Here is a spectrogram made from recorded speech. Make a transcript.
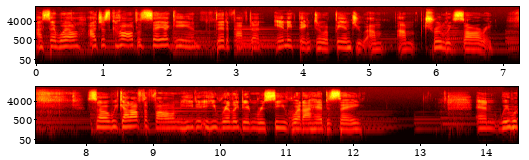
I said, Well, I just called to say again that if I've done anything to offend you, I'm, I'm truly sorry. So we got off the phone. He, did, he really didn't receive what I had to say. And we were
